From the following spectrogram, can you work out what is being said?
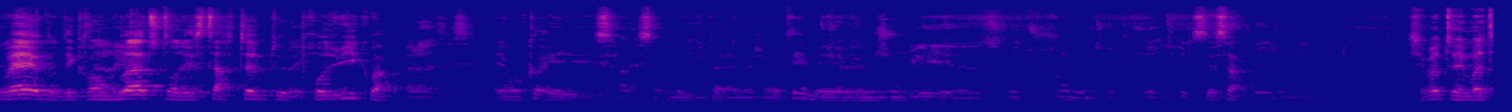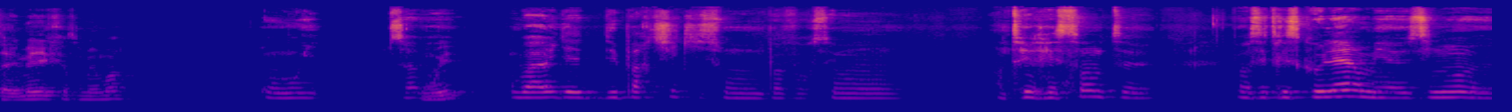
ouais dans des grandes boîtes ou dans des startups de produits quoi Voilà, c'est ça. Et encore et ça reste à mon avis pas la majorité mais Tu vois, euh, comme jongler, euh, souvent tu jongles entre plusieurs trucs. C'est ça. toute la journée. je sais pas toi Emma t'as aimé écrire ton mémoire? Oui, ça va. oui? Bah, il y a des parties qui sont pas forcément intéressantes. Enfin, c'est très scolaire, mais euh, sinon, euh,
